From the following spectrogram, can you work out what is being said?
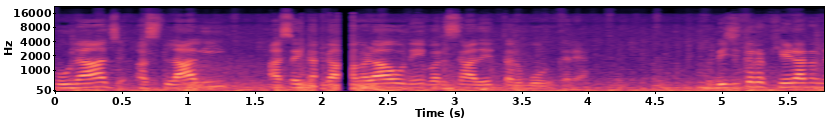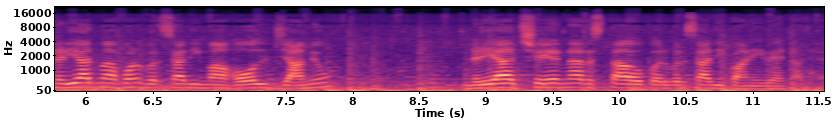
પુનાજ, અસલાલી આ સહિતના ગામડાઓને વરસાદે તરબોળ કર્યા. બીજી તરફ ખેડાના નડિયાદમાં પણ વરસાદી માહોલ જામ્યો. નડિયાદ શહેરના રસ્તાઓ પર વરસાદી પાણી વહેતા થયા.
